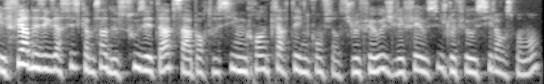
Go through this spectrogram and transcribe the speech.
Et faire des exercices comme ça de sous-étapes, ça apporte aussi une grande clarté et une confiance. Je le fais, je l'ai fait aussi, je le fais aussi là en ce moment.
